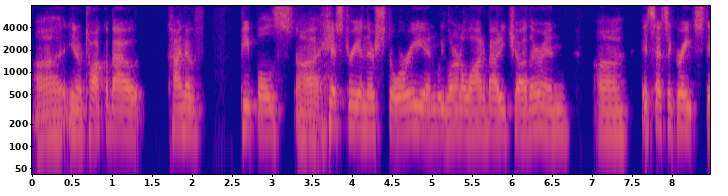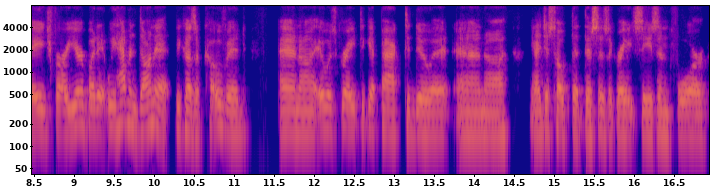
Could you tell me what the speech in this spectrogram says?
uh, you know talk about kind of people's uh, history and their story and we learn a lot about each other and uh, it sets a great stage for our year, but it, we haven't done it because of COVID. And uh, it was great to get back to do it. And uh, yeah, I just hope that this is a great season for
